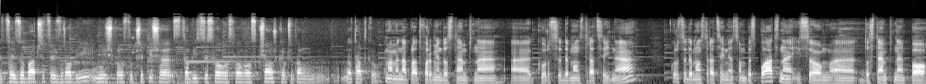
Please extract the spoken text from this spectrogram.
y, coś zobaczy, coś zrobi, niż po prostu przepisze z tablicy słowo słowo z książką czy tam notatką. Mamy na platformie dostępne e, kursy demonstracyjne. Kursy demonstracyjne są bezpłatne i są e, dostępne po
